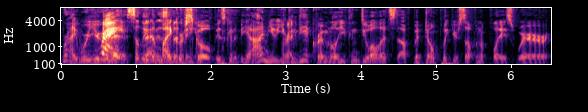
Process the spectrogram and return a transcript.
Right, where you're gonna suddenly That the is the microscope is gonna be on you. You can be a criminal, you can do all that stuff, but don't put yourself in a place where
